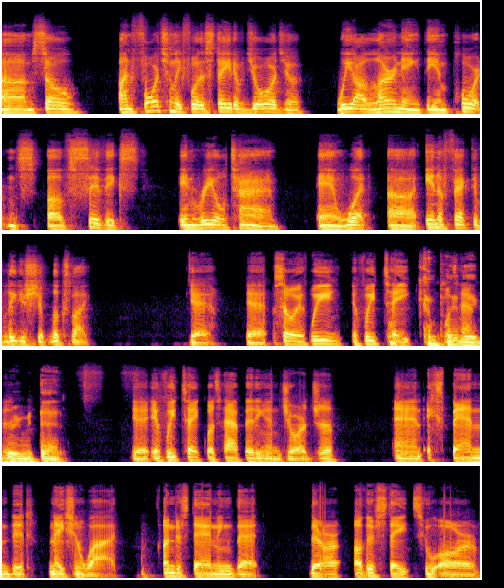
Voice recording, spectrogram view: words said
Um, so, unfortunately for the state of Georgia, we are learning the importance of civics in real time and what uh, ineffective leadership looks like. Yeah, yeah. So if we if we take completely agree with that. Yeah, if we take what's happening in Georgia and expand it nationwide, understanding that there are other states who are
